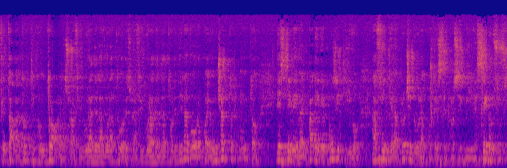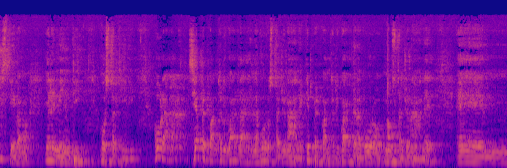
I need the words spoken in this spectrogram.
Effettuava tutti i controlli sulla figura del lavoratore, sulla figura del datore di lavoro, poi a un certo punto esprimeva il parere positivo affinché la procedura potesse proseguire, se non sussistevano elementi ostativi. Ora, sia per quanto riguarda il lavoro stagionale che per quanto riguarda il lavoro non stagionale, ehm,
